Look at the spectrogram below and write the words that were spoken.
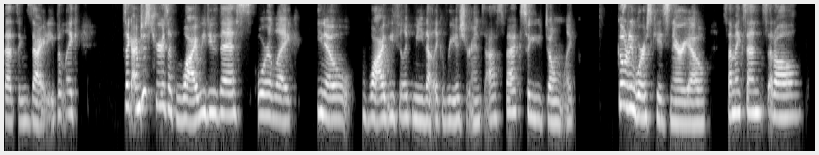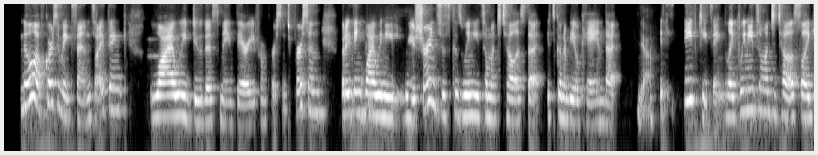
that's anxiety. But like, it's like, I'm just curious, like, why we do this or like, you know, why we feel like we need that like reassurance aspect. So you don't like go to worst case scenario. Does that make sense at all? No, of course it makes sense. I think why we do this may vary from person to person, but I think why we need reassurance is because we need someone to tell us that it's going to be okay and that yeah, it's a safety thing. Like we need someone to tell us like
